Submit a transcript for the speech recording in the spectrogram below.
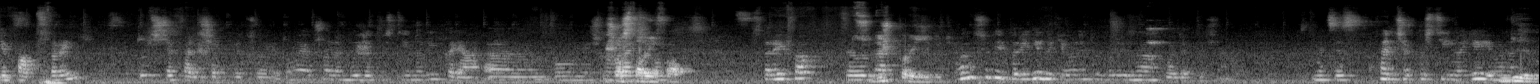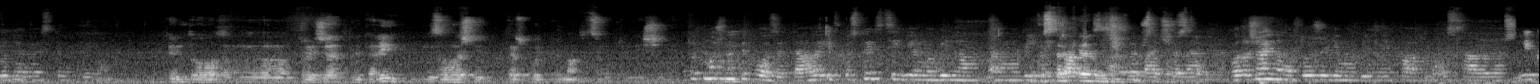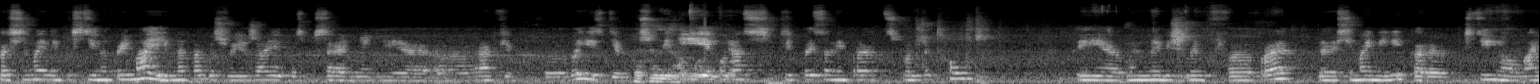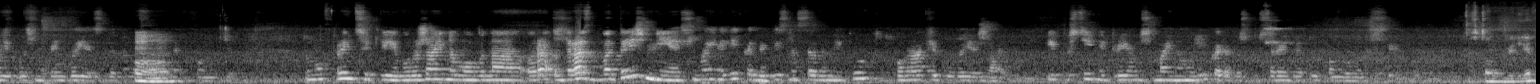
є ФАП старий, тут ще фельдшер працює. Тому якщо не буде постійно лікаря, е, то між Що старий ФАП? Старий ФАП це Сюди одна. ж переїдуть. Вони сюди переїдуть і вони тут будуть знаходитися. Ми це фельдшер постійно є, і вона Є. тут буде вести прийом. Крім того, е, приїжджають лікарі незалежні, теж будуть приймати в цьому приміщенні. Тут можна підвозити, але і в Костирці є мобільна е, мобільний я Ви бачили. В Урожайному теж є мобільний факт, ми поставили. Лікар сімейний постійно приймає, і вона також виїжджає безпосередньо є е, графік виїздів. І у нас підписаний проект з Project Hold, і ми війшли в е, проект, де сімейний лікар постійно має кожен день виїзди до населених пунктів. Тому, в принципі, в урожайному вона раз в два тижні сімейний лікар в якийсь населений пункт по графіку виїжджає. І постійний прийом сімейного лікаря безпосередньо тут вам амбулаторії. Автомобілі.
